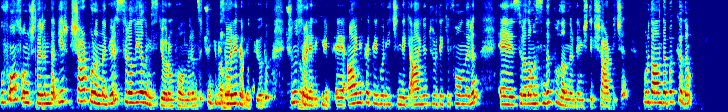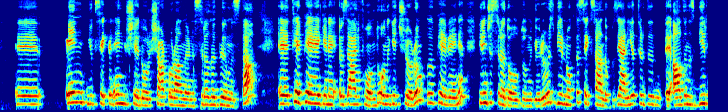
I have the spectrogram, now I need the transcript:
Bu fon sonuçlarında bir şarp oranına göre sıralayalım istiyorum fonlarımızı. Çünkü biz Tamam. öyle de bakıyorduk. Şunu Tamam. söyledik hep, e, aynı kategori içindeki, aynı türdeki fonların e, sıralamasında kullanılır demiştik şarp için. Buradan da bakalım. E, en yüksekten en düşüğe doğru şarp oranlarını sıraladığımızda e, TPE gene özel fondu onu geçiyorum. IPV'nin birinci sırada olduğunu görüyoruz. 1.89 yani yatırdığın e, aldığınız 1.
